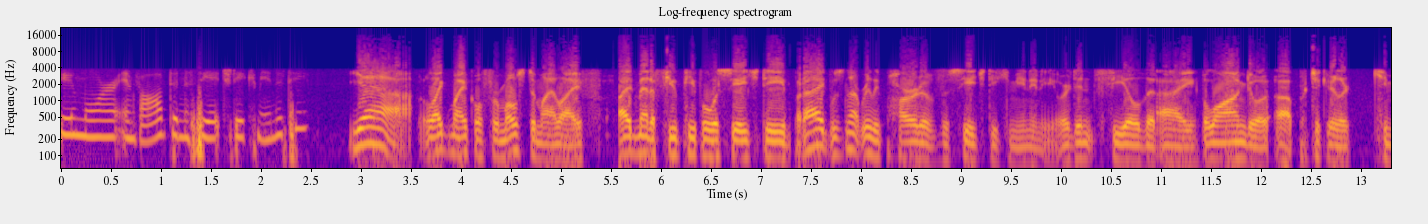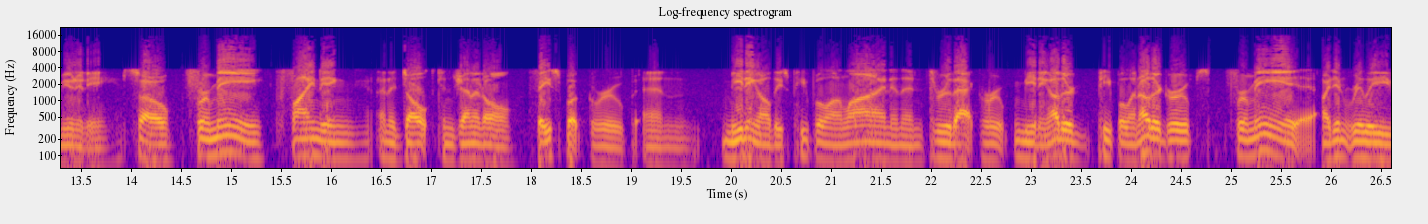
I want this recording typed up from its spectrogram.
you more involved in the CHD community? Yeah, like Michael, for most of my life, I'd met a few people with CHD, but I was not really part of the CHD community or didn't feel that I belonged to a, a particular community. So for me, finding an adult congenital Facebook group and meeting all these people online and then through that group meeting other people in other groups. For me, I didn't really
